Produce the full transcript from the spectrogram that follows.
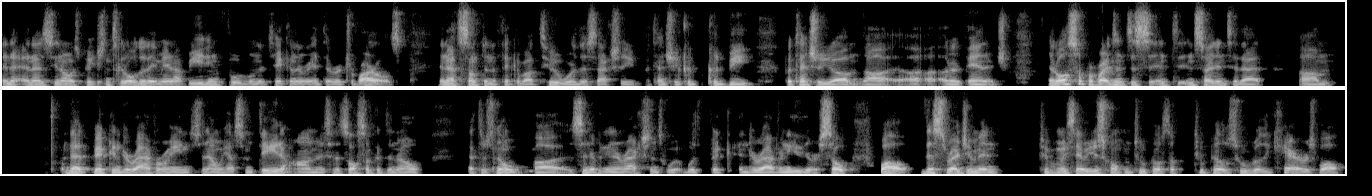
And, and as you know, as patients get older, they may not be eating food when they're taking their antiretrovirals, and that's something to think about too, where this actually potentially could could be potentially um, uh, uh, an advantage. It also provides into, into insight into that um, that BIC and doravirine. So now we have some data on this, and it's also good to know that there's no uh, significant interactions with, with BIC and doravirine either. So while this regimen, people may say we're just going from two pills to two pills, who really cares? Well,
